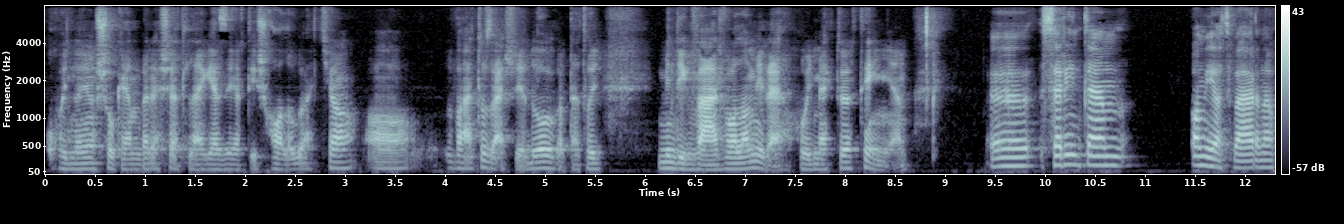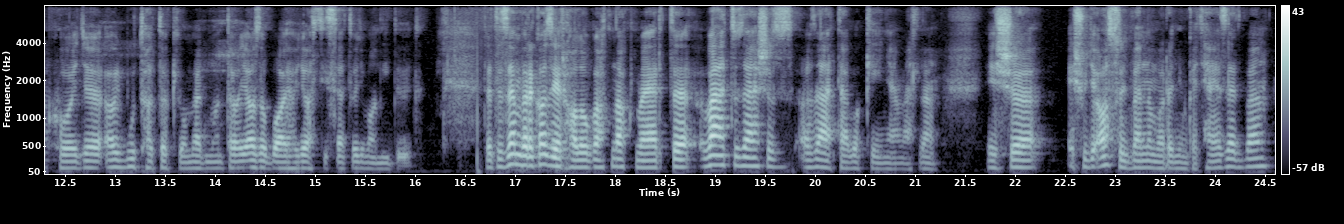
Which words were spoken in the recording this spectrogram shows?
hogy nagyon sok ember esetleg ezért is halogatja a változást, vagy a dolgot? Tehát, hogy mindig vár valamire, hogy megtörténjen? Ö, szerintem amiatt várnak, hogy ahogy Buddha tök jól megmondta, hogy az a baj, hogy azt hiszed, hogy van időd. Tehát az emberek azért halogatnak, mert változás az, az általában kényelmetlen. És, és ugye az, hogy benne maradjunk egy helyzetben,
